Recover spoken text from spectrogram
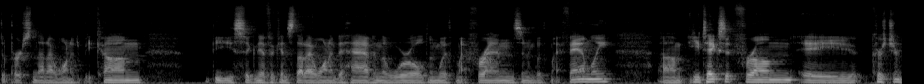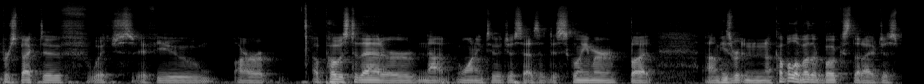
the person that I wanted to become, the significance that I wanted to have in the world and with my friends and with my family. Um, he takes it from a Christian perspective, which, if you are opposed to that or not wanting to, just as a disclaimer, but um, he's written a couple of other books that I just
